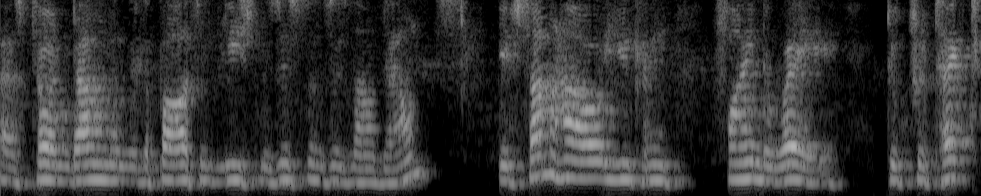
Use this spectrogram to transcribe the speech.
has turned down and the path of least resistance is now down. If somehow you can find a way to protect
